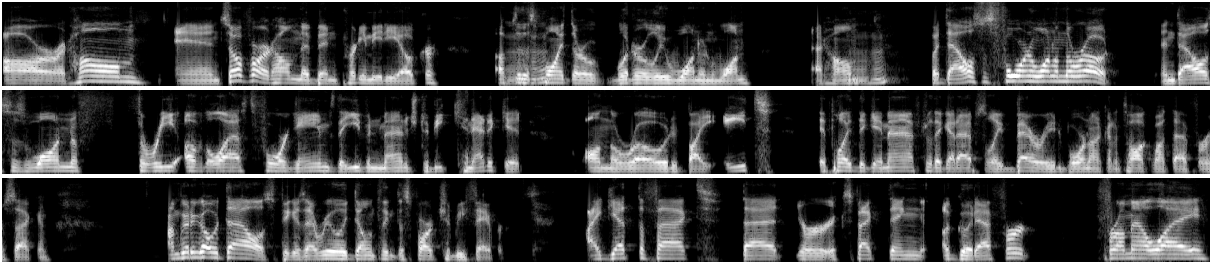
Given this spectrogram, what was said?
are at home, and so far at home they've been pretty mediocre. Up to this Mhm. point, they're literally one and one at home. Mhm. But Dallas is four and one on the road, and Dallas has won f- three of the last four games. They even managed to beat Connecticut on the road by eight. They played the game after they got absolutely buried, but we're not going to talk about that for a second. I'm going to go with Dallas because I really don't think the Sparks should be favored. I get the fact that you're expecting a good effort from LA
